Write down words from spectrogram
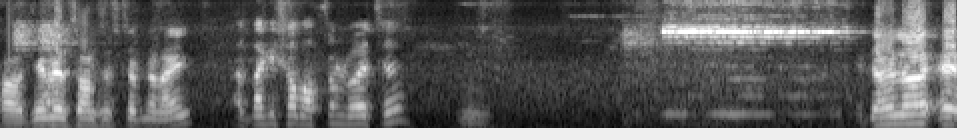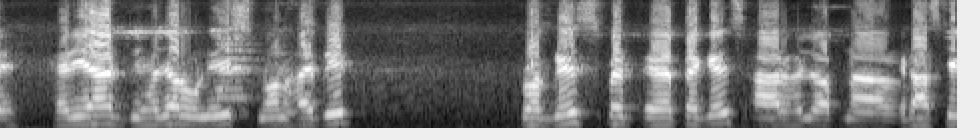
হ্যাঁ জেবেল সাউন্ড সিস্টেমটা নাই। আর বাকি সব অপশন রয়েছে। এটা হলো হ্যারিয়ার দুই হাজার উনিশ নন হাইব্রিড প্রগ্রেস প্যাকেজ আর হলো আপনার এটা আস্কিং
